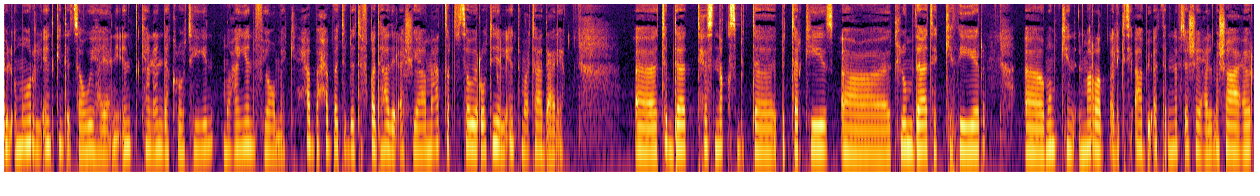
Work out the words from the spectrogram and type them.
بالأمور اللي أنت كنت تسويها. يعني أنت كان عندك روتين معين في يومك. حبة حبة تبدأ تفقد هذه الأشياء. ما عاد تسوي الروتين اللي أنت معتاد عليه. آه تبدأ تحس نقص بالتركيز. آه تلوم ذاتك كثير. ممكن المرض الاكتئاب يؤثر نفس الشيء على المشاعر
